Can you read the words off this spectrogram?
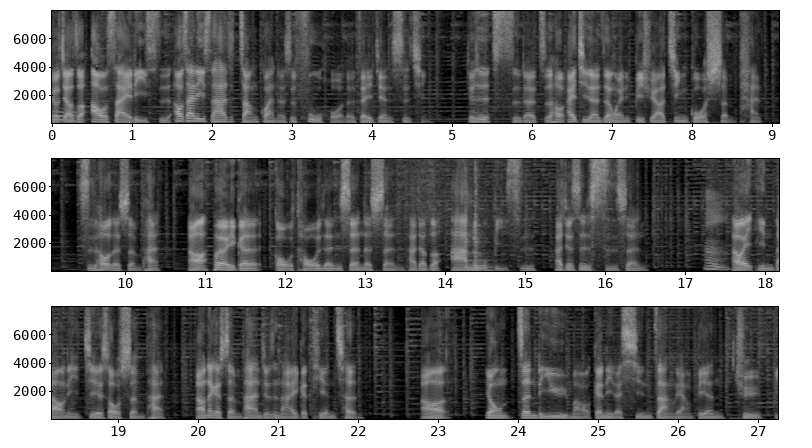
又叫做奥赛利斯。奥赛利斯他是掌管的是复活的这一件事情。就是死了之后，埃及人认为你必须要经过审判，死后的审判，然后会有一个狗头人身的神，他叫做阿努比斯，他就是死神，嗯，他会引导你接受审判，然后那个审判就是拿一个天秤，然后用真理羽毛跟你的心脏两边去比，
